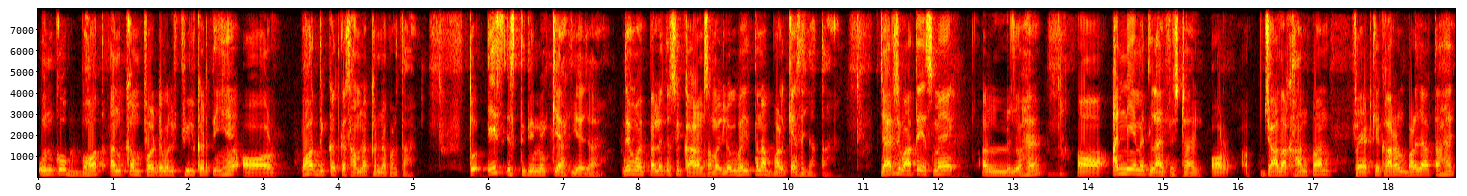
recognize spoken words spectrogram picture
उनको बहुत अनकम्फर्टेबल फील करती हैं और बहुत दिक्कत का सामना करना पड़ता है। तो इस स्थिति में क्या किया जाए? देखो भाई, पहले तो इसके कारण समझ लो कि भाई इतना बढ़ कैसे जाता है? ज़ाहिर सी बात है, इसमें जो है अनियमित लाइफ स्टाइल और ज़्यादा खान पान फैट के कारण बढ़ जाता है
